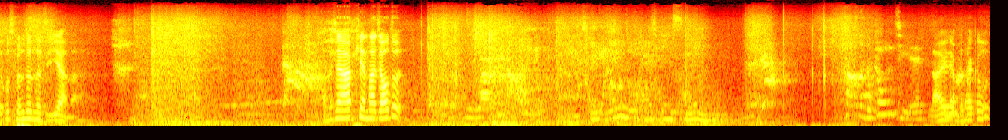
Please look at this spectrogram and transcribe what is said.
这不纯纯的急眼了。我们现在骗他交盾蓝有点不太够。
